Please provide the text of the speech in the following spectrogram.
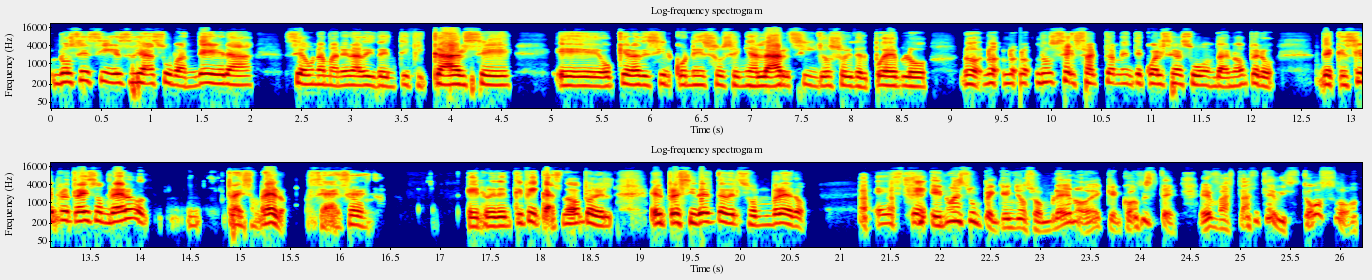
no sé si sea su bandera, sea una manera de identificarse eh, o quiera decir con eso señalar si yo soy del pueblo. No, no, no, no sé exactamente cuál sea su onda, ¿no? Pero de que siempre trae sombrero, trae sombrero. O sea, eso y lo identificas, ¿no? Por el, el presidente del sombrero. Este, y no es un pequeño sombrero, ¿eh? que conste, es bastante vistoso.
